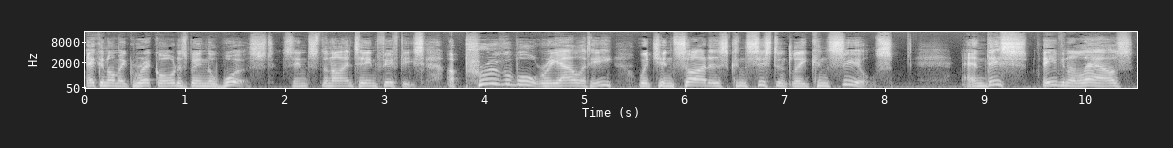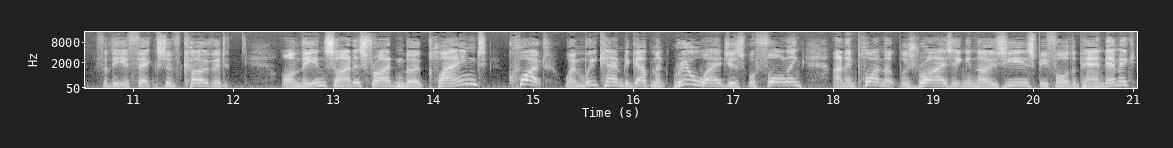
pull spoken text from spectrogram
economic record has been the worst since the 1950s, a provable reality which insiders consistently conceals. And this even allows for the effects of COVID. On the insiders, Frydenberg claimed, quote, when we came to government, real wages were falling, unemployment was rising in those years before the pandemic.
